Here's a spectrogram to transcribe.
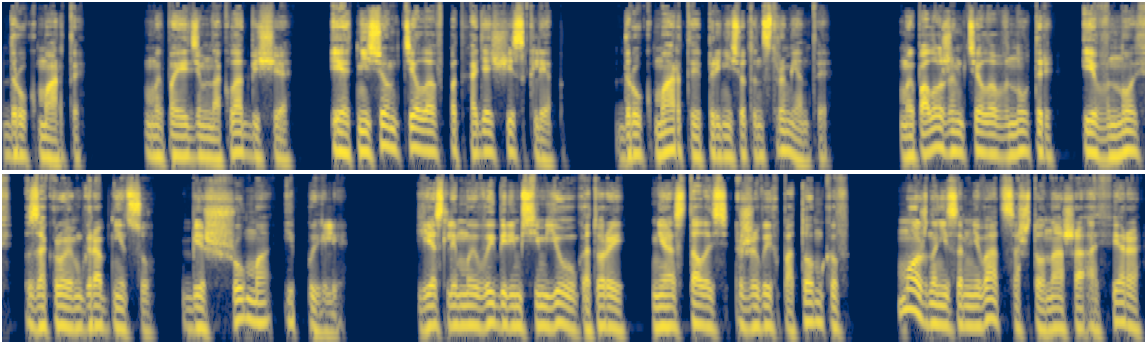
друг Марты. Мы поедем на кладбище и отнесем тело в подходящий склеп. Друг Марты принесет инструменты. Мы положим тело внутрь и вновь закроем гробницу, без шума и пыли. Если мы выберем семью, у которой не осталось живых потомков, можно не сомневаться, что наша афера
